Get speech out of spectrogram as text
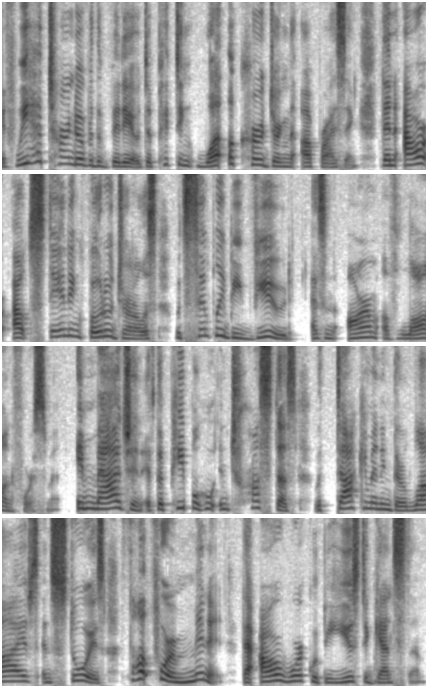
If we had turned over the video depicting what occurred during the uprising, then our outstanding photojournalists would simply be viewed as an arm of law enforcement. Imagine if the people who entrust us with documenting their lives and stories thought for a minute that our work would be used against them.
